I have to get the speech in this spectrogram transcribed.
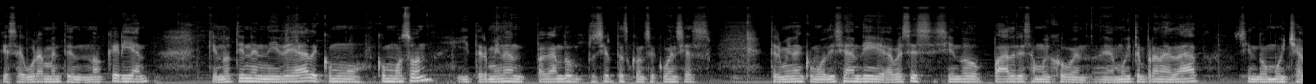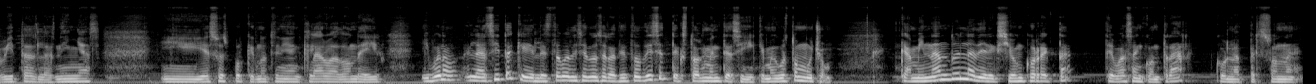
que seguramente no querían, que no tienen ni idea de cómo, cómo son y terminan pagando pues, ciertas consecuencias. Terminan, como dice Andy, a veces siendo padres a muy joven, a muy temprana edad, siendo muy chavitas las niñas y eso es porque no tenían claro a dónde ir. Y bueno, la cita que le estaba diciendo hace ratito dice textualmente así, que me gustó mucho. Caminando en la dirección correcta te vas a encontrar con la persona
